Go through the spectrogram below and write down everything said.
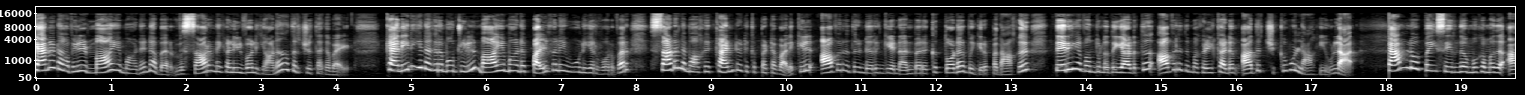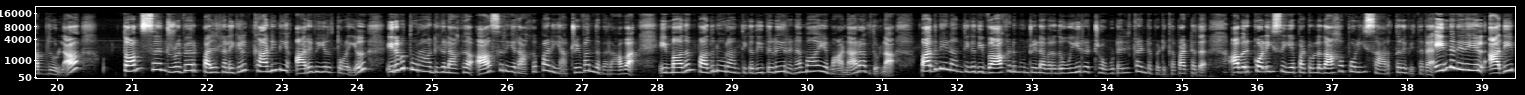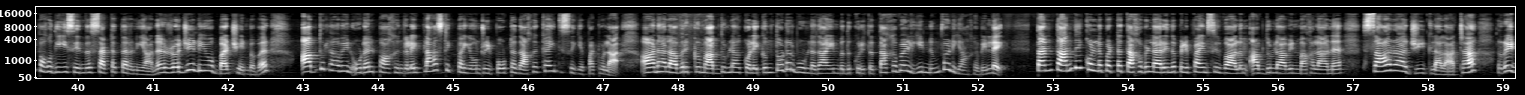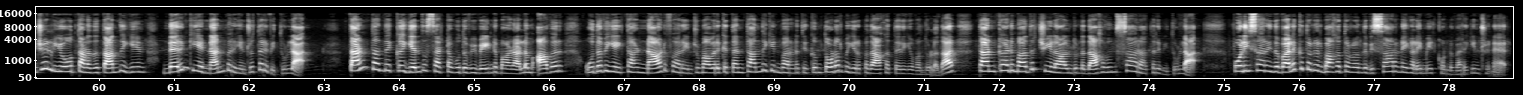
கனடாவில் மாயமான நபர் விசாரணைகளில் வெளியான அதிர்ச்சி தகவல். கனேடிய நகரம் ஒன்றில் மாயமான பல்கலை ஊழியர் ஒருவர் சடலமாக கண்டெடுக்கப்பட்ட வழக்கில் அவரது நெருங்கிய நண்பருக்கு தொடர்பு இருப்பதாக தெரிய வந்துள்ளதை அடுத்து அவரது மகள் கடும் அதிர்ச்சிக்கு உள்ளாகியுள்ளார். டாம்லோப்பை சேர்ந்த முகமது அப்துல்லா தாம்சன் ரிவர் பல்கலையில் கணினி அறிவியல் துறையில் இருபத்தோரு ஆண்டுகளாக ஆசிரியராக பணியாற்றி வந்தவர் ஆவார். இம்மாதம் பதினோராம் திகதி திடீரென மாயமானார் அப்துல்லா. பதினேழாம் திகதி வாகனம் ஒன்றில் அவரது உயிரற்ற உடல் கண்டுபிடிக்கப்பட்டது. அவர் கொலை செய்யப்பட்டுள்ளதாக போலீசார் தெரிவித்தனர். இந்த நிலையில் அதே பகுதியை சேர்ந்த சட்டத்தரணியான ரொஜிலியோ பட்ச் என்பவர் அப்துல்லாவின் உடல் பாகங்களை பிளாஸ்டிக் பையொன்றில் போட்டதாக கைது செய்யப்பட்டுள்ளார். ஆனால் அவருக்கும் அப்துல்லா கொலைக்கும் தொடர்பு உள்ளதா என்பது குறித்த தகவல் இன்னும் வெளியாகவில்லை. தன் தந்தை கொல்லப்பட்ட தகவல் அறிந்த பிலிப்பைன்ஸில் வாழும் அப்துல்லாவின் மகளான சாரா ஜீட் லலாட்டா ரிஜிலியோ தனது தந்தையின் நெருங்கிய நண்பர் என்று தெரிவித்துள்ளார். தன் தந்தைக்கு எந்த சட்ட உதவி வேண்டுமானாலும் அவர் உதவியை தான் நாடுவார் என்றும் அவருக்கு தன் தந்தையின் மரணத்திற்கும் தொடர்பு இருப்பதாக தெரிய வந்துள்ளதால் தான் கடும் அதிர்ச்சியில் ஆழ்ந்துள்ளதாகவும் சாரா தெரிவித்துள்ளார். போலீசார் இந்த வழக்கு தொடர்பாக தொடர்ந்து விசாரணைகளை மேற்கொண்டு வருகின்றனர்.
